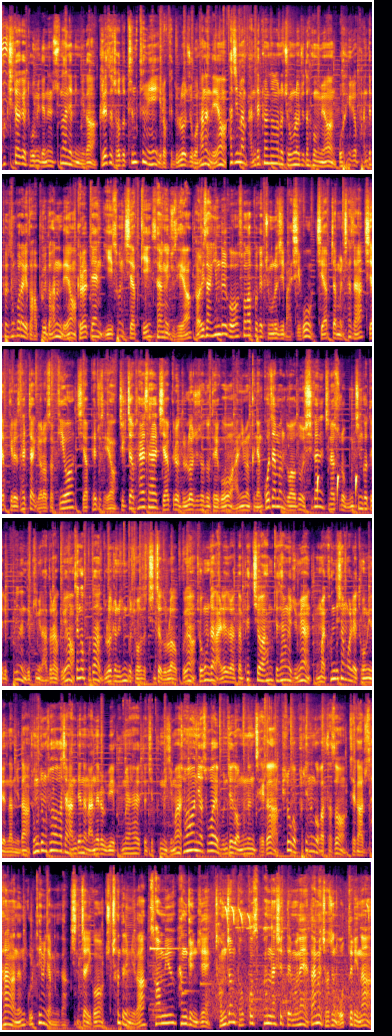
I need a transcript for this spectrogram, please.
확실하게 도움이 되는 순환혈입니다. 그래서 저도 틈틈이 이렇게 눌러주곤 하는데요. 하지만 반대편 손으로 주물러주다 보면 오히려 반대편 손가락이 더 아프기도 하는데요. 그럴 땐 이 손 지압기 사용해주세요. 더 이상 힘들고 손 아프게 주무르지 마시고 지압점을 찾아 지압기를 살짝 열어서 끼워 지압해주세요. 직접 살살 지압기를 눌러주셔도 되고 아니면 그냥 꽂아만 놓아도 시간이 지날수록 뭉친 것들이 풀리는 느낌이 나더라고요. 생각보다 눌러주는 힘도 좋아서 진짜 놀라웠고요. 조금 전 알려드렸던 패치와 함께 사용해주면 정말 컨디션 관리에 도움이 된 답니다. 종종 소화가 잘 안 되는 아내를 위해 구매하였던 제품이지만 전혀 소화에 문제도 없는 제가 피로가 풀리는 것 같아서 제가 아주 사랑하는 꿀템이랍니다. 진짜 이거 추천드립니다. 섬유 항균제 점점 덥고 습한 날씨 때문에 땀에 젖은 옷들이나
